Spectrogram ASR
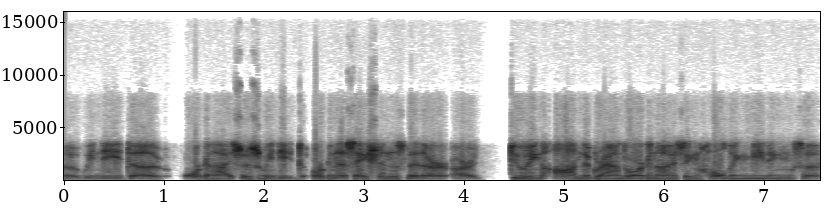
Uh, we need uh, organizers. We need organizations that are, are doing on the ground organizing, holding meetings, uh,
